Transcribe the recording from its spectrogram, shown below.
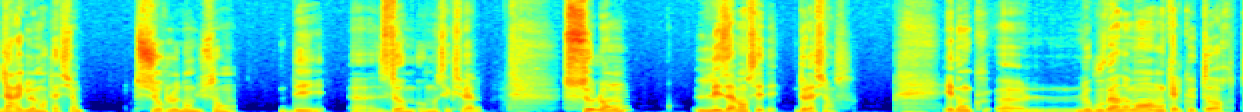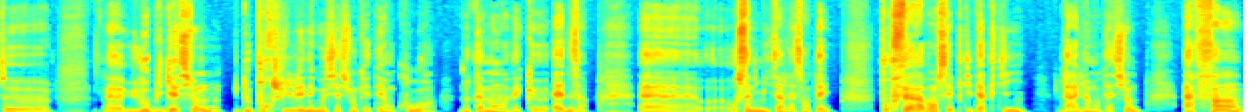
la réglementation sur le don du sang des euh, hommes homosexuels selon les avancées de la science. Et donc, euh, le gouvernement, en quelque sorte, euh, eu l'obligation de poursuivre les négociations qui étaient en cours, notamment avec euh, AIDS, euh, au sein du ministère de la Santé, pour faire avancer petit à petit la réglementation afin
